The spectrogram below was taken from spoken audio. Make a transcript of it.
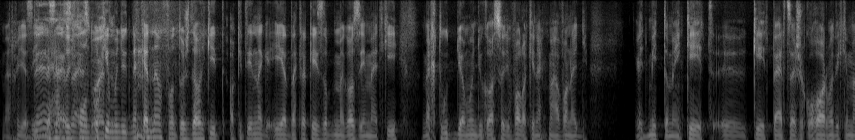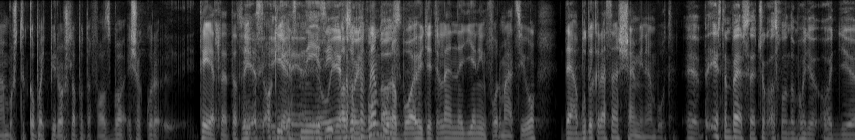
mert hogy ez így ez, lehet, ez, hogy font, oké, mondjuk neked nem fontos, de hogy akit tényleg érdekel kézlabda, meg azért megy ki, meg tudja mondjuk azt, hogy valakinek már van egy egy mit tudom én, két, két perc, és akkor a harmadik már most kap egy piros lapot a faszba, és akkor tényleg, tehát hogy ezt, aki igen, ezt nézi, jó, értem, azoknak nem volna baj, hogy lenne egy ilyen információ, de a Budakarászán semmi nem volt. Értem, persze, csak azt mondom, hogy, hogy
